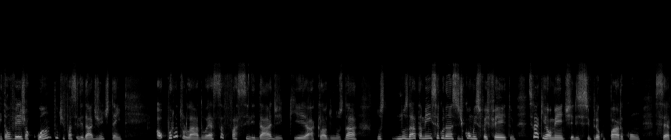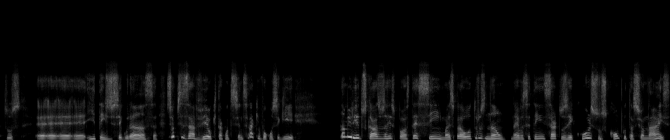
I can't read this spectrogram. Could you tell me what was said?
Então veja quanto de facilidade a gente tem. Por outro lado, essa facilidade que a cloud nos dá, nos, nos dá também insegurança de como isso foi feito. Será que realmente eles se preocuparam com certos é, é, é, itens de segurança? Se eu precisar ver o que está acontecendo, será que eu vou conseguir? Na maioria dos casos, a resposta é sim, mas para outros não. Né? Você tem certos recursos computacionais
